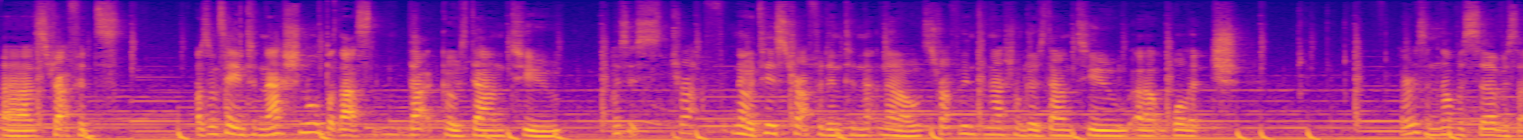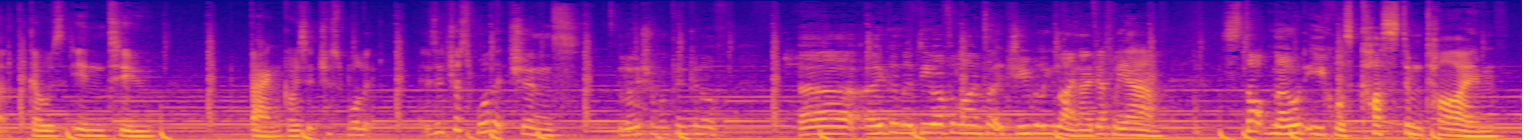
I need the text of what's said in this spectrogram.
uh, Stratford's. I was gonna say international, but that's that goes down to. Was it Stratford? No, it is Stratford Interna- No, Stratford International goes down to uh, Woolwich. There is another service that goes into Bank, or is it just wallet? Is it just Woolwich and Lewisham? I'm thinking of. Uh, are you gonna do other lines like Jubilee Line? I definitely am. Stop mode equals custom time.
